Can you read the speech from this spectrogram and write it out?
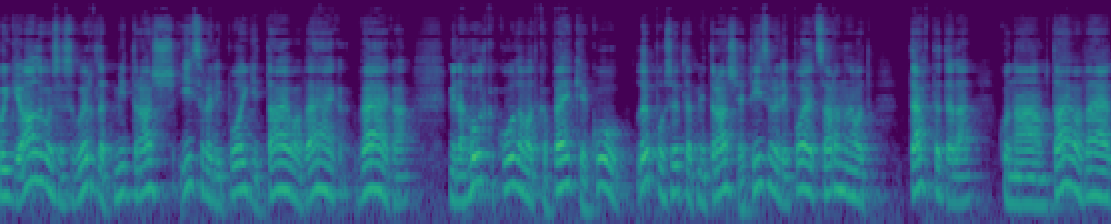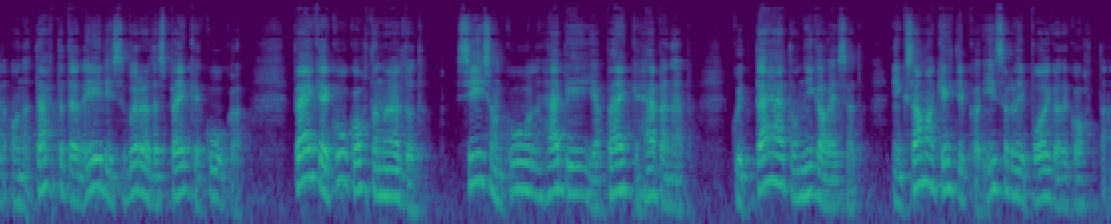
kuigi alguses võrdleb Midrash Iisraeli poigi taeva väega, väega, mille hulka kuuluvad ka päike ja kuu, lõpus ütleb Midrash, et Iisraeli poed sarnanevad tähtedele, kuna taevaväel on tähtedel eelis võrreldes päike ja kuuga päike kuu kohta on öeldud, siis on kuul häbi ja päike häbeneb, kuid tähed on igavesed ning sama kehtib ka Iisraeli poegade kohta.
